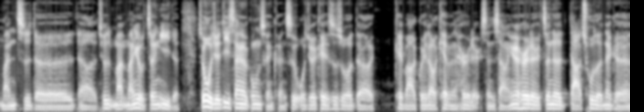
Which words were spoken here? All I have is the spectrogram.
蛮值得呃，就是蛮蛮有争议的。所以我觉得第三个工程可能是我觉得可以是说。呃可以把它归到 Kevin Huerter 身上，因为 Huerter 真的打出了那个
